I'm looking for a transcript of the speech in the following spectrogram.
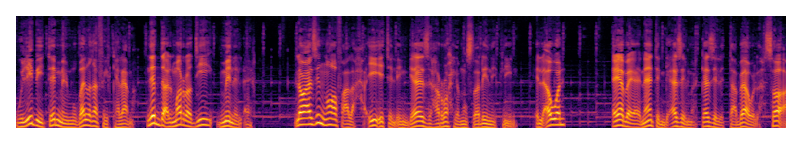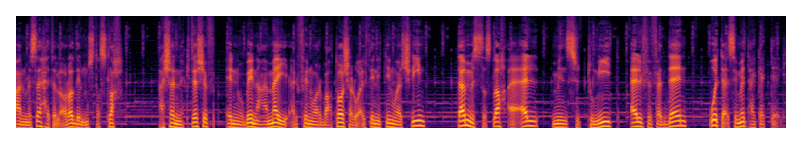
وليه بيتم المبالغة في الكلام؟ نبدأ المرة دي من الآخر. لو عايزين نقف على حقيقة الإنجاز هنروح لمصدرين اتنين. الأول هي بيانات الجهاز المركزي للتعبئة والإحصاء عن مساحة الأراضي المستصلحة؟ عشان نكتشف إنه بين عامي 2014 و 2022 تم استصلاح أقل من 600 ألف فدان وتقسيمتها كالتالي.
